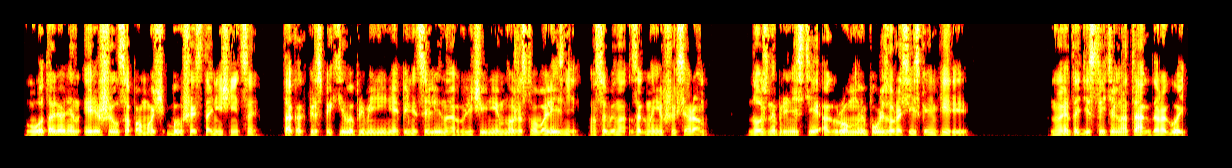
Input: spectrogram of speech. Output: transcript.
Вот Аленин и решился помочь бывшей станичнице, так как перспективы применения пенициллина в лечении множества болезней, особенно загноившихся ран, должны принести огромную пользу Российской империи. Но это действительно так, дорогой,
